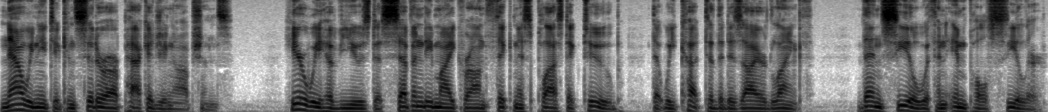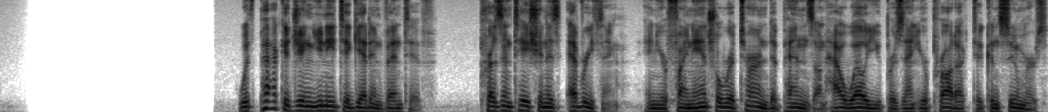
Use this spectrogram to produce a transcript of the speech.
Now we need to consider our packaging options. Here we have used a 70 micron thickness plastic tube that we cut to the desired length, then seal with an impulse sealer. With packaging, you need to get inventive. Presentation is everything, and your financial return depends on how well you present your product to consumers.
